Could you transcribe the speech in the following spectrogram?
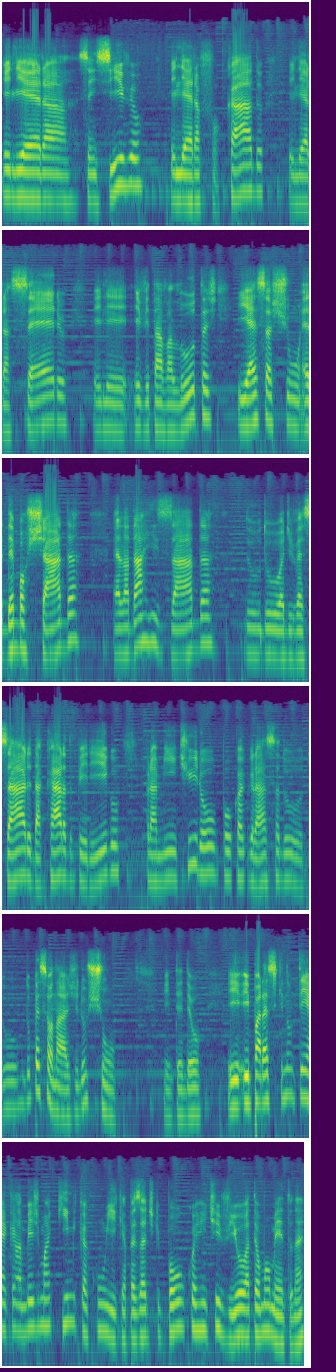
ele era sensível, ele era focado, ele era sério, ele evitava lutas e essa Shun é debochada, ela dá risada do, do adversário, da cara do perigo. Para mim, tirou um pouco a graça do, do, do personagem, do Shun, entendeu? E, e, parece que não tem aquela mesma química com o Ikki, apesar de que pouco a gente viu até o momento, né?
